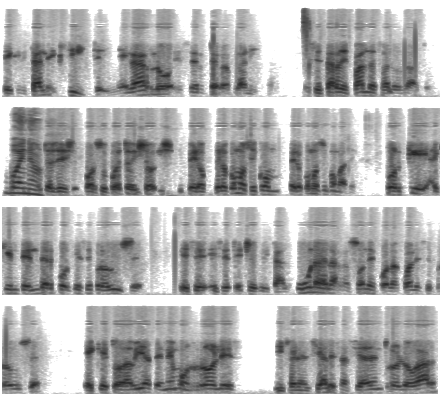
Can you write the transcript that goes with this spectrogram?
cristal existe y negarlo es ser terraplanista, es estar de espaldas a los datos. Bueno, Entonces, por supuesto, y yo, y- pero, pero cómo se com- pero cómo se combate, por qué hay que entender por qué se produce ese, ese techo de cristal. Una de las razones por las cuales se produce es que todavía tenemos roles diferenciales hacia adentro del hogar.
